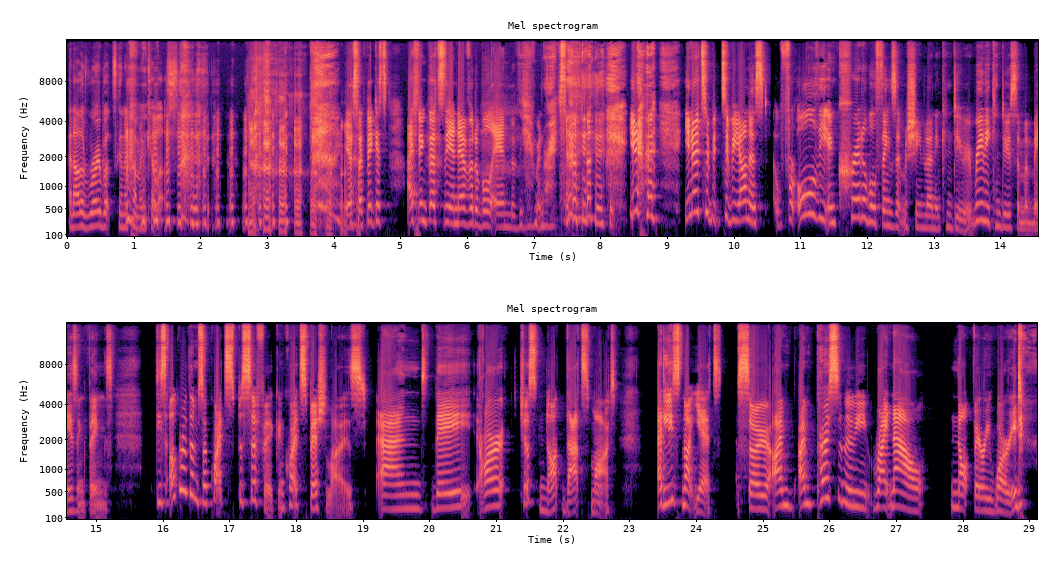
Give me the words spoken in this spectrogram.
And are the robots going to come and kill us? yes, I think it's. I think that's the inevitable end of the human race. you know, you know. To be, to be honest, for all the incredible things that machine learning can do, it really can do some amazing things. These algorithms are quite specific and quite specialized, and they are just not that smart, at least not yet. So I'm I'm personally right now not very worried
